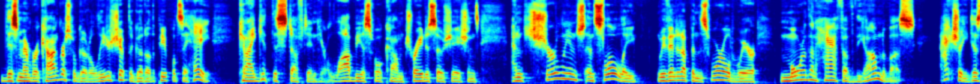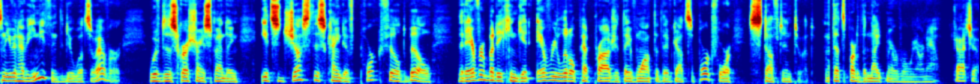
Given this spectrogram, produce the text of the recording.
this member of Congress will go to leadership, they'll go to other people and say, hey, can I get this stuffed in here? Lobbyists will come, trade associations. And surely and, and slowly, we've ended up in this world where more than half of the omnibus actually doesn't even have anything to do whatsoever with discretionary spending. It's just this kind of pork filled bill that everybody can get every little pet project they want that they've got support for stuffed into it. And that's part of the nightmare of where we are now. Gotcha.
